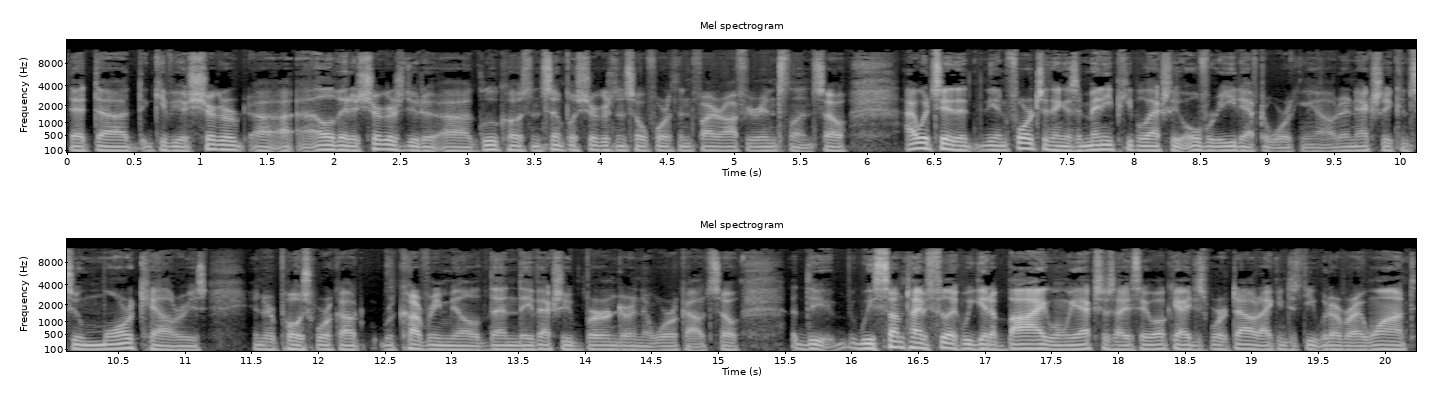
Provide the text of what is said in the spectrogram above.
that, uh, give you a sugar uh, uh, elevated sugars due to uh, glucose and simple sugars and so forth, and fire off your insulin. So, I would say that the unfortunate thing is that many people actually overeat after working out and actually consume more calories in their post workout recovery meal than they've actually burned during their workout. So, the, we sometimes feel like we get a buy when we exercise. Say, okay, I just worked out, I can just eat whatever I want,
